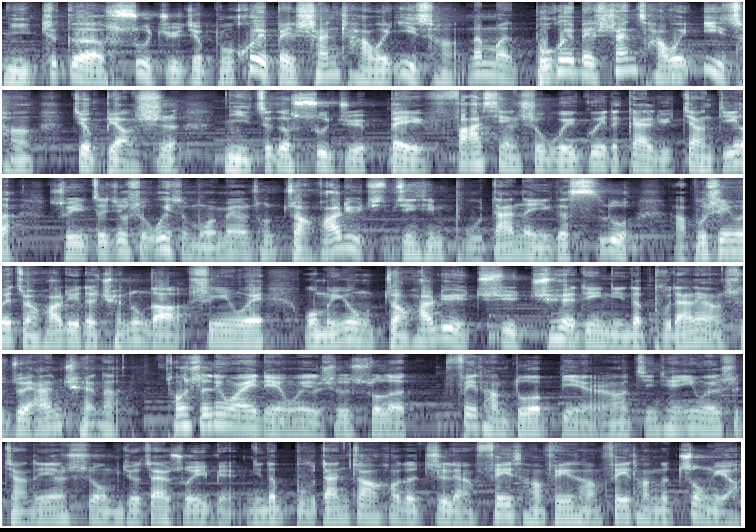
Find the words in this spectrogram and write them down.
你这个数据就不会被筛查为异常。那么不会被筛查为异常，就表示你这个数据被发现是违规的概率降低了。所以这就是为什么我们要从转化率去进行补单的一个思路啊，不是因为转化率的。权重高，是因为我们用转化率去确定你的补单量是最安全的。同时，另外一点我也是说了非常多遍，然后今天因为是讲这件事，我们就再说一遍，你的补单账号的质量非常非常非常的重要。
